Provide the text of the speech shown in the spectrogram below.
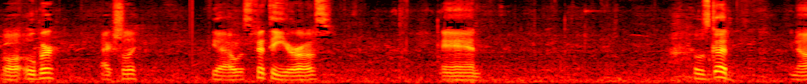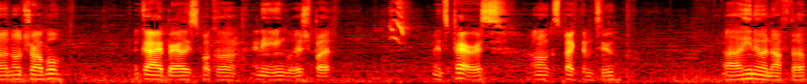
Well, Uber, actually. Yeah, it was 50 euros. And it was good you know, no trouble. The guy barely spoke uh, any English, but I mean, it's Paris. I don't expect him to. Uh, he knew enough though.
